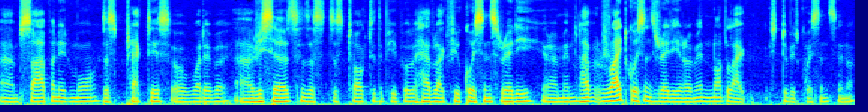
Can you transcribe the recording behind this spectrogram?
um, sharpen it more just practice or whatever uh, research just just talk to the people have like few questions ready you know what i mean? Have right questions ready you know what i mean? Not like stupid questions you know?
